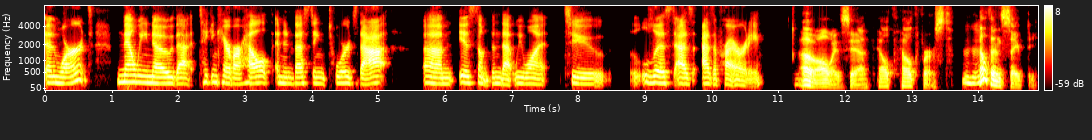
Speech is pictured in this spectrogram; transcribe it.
and weren't, now we know that taking care of our health and investing towards that um, is something that we want to list as as a priority. oh always yeah health health 1st Mhm. health and safety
